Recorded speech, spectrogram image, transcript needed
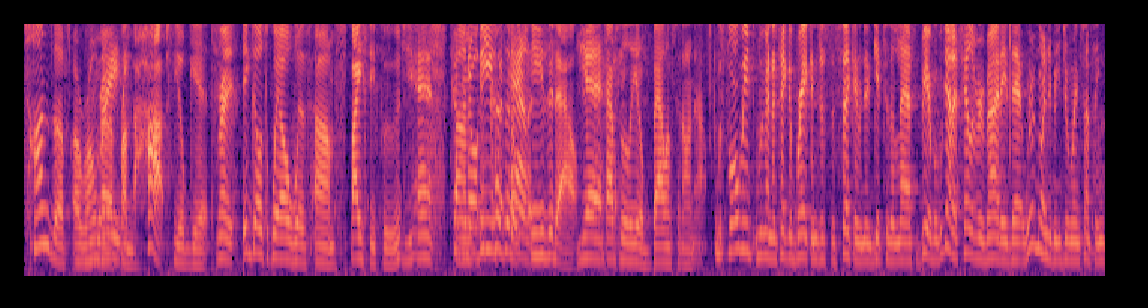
tons of aroma Right. from the hops you'll get. Right. It goes well with um, spicy foods. Yes, Um, it'll ease because the it'll palate. ease it out. Yes. absolutely, it'll balance it on out. Before we, we're going to take a break in just a second and get to the last beer, but we got to tell everybody that we're going to be doing something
